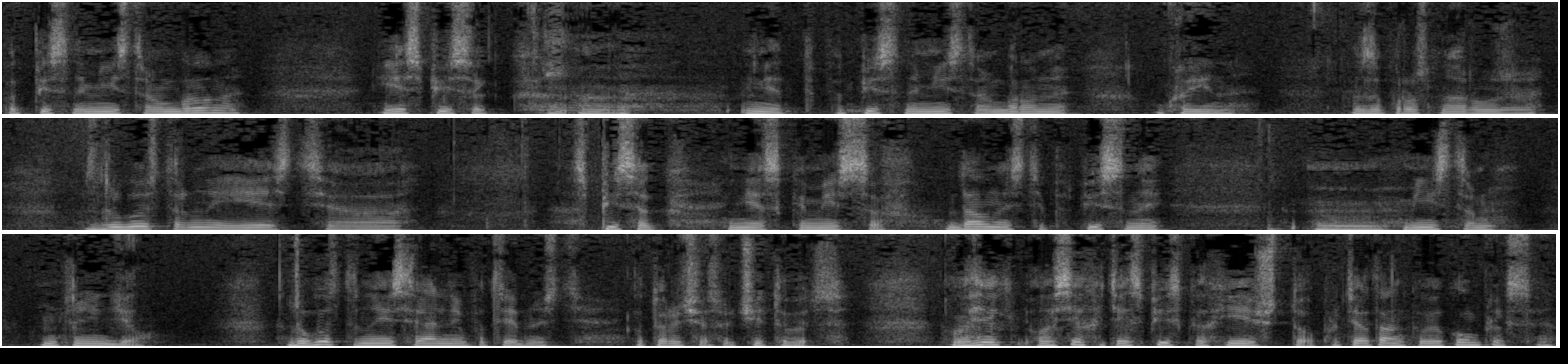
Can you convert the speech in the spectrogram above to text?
подписанный министром обороны, есть список, э, нет, подписанный министром обороны Украины, запрос на оружие. С другой стороны, есть э, список несколько месяцев давности, подписанный м, министром внутренних дел. С другой стороны, есть реальные потребности, Которые сейчас учитываются. Во всех, во всех этих списках есть что? Противотанковые комплексы,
